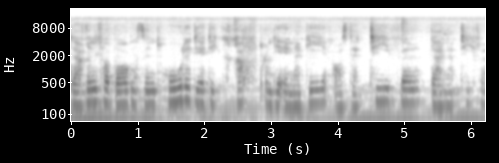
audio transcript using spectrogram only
darin verborgen sind, hole dir die Kraft und die Energie aus der Tiefe deiner Tiefe.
